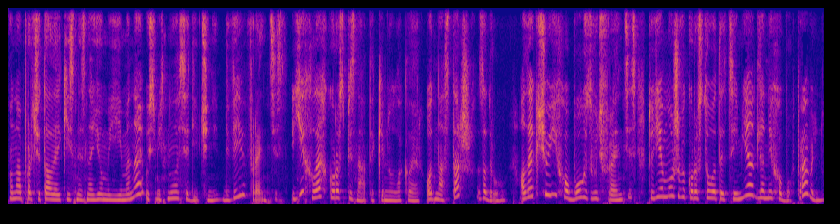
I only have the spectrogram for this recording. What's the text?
Вона прочитала якісь незнайомі її імена і усміхнулася дівчині. Дві Френсіс. Їх легко розпізнати, кивнула Клер. Одна старша за другу. Але якщо їх обох звуть Френсіс, тоді я можу використовувати це ім'я для них обох, правильно?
